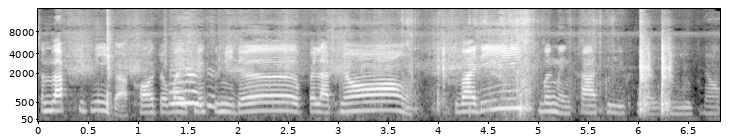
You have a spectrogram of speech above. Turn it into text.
สำหรับคลิปนี้ก็ขอจะไว้เพียงสมีเด้อไปหลับน้องสบายดีเบื้องหนึ่งคาทีผู้ใดยังอยู่พี่น้อง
